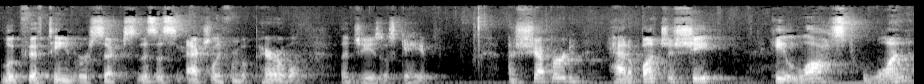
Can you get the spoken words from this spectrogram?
Luke 15, verse 6. This is actually from a parable that Jesus gave. A shepherd had a bunch of sheep. He lost one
